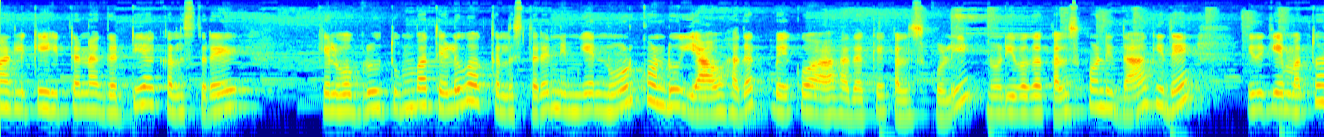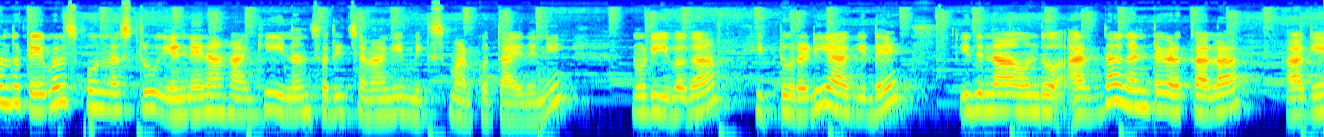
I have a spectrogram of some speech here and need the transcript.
ಮಾಡಲಿಕ್ಕೆ ಹಿಟ್ಟನ್ನು ಗಟ್ಟಿಯಾಗಿ ಕಲಿಸ್ತಾರೆ ಕೆಲವೊಬ್ಬರು ತುಂಬ ತೆಳುವಾಗಿ ಕಲಿಸ್ತಾರೆ. ನಿಮಗೆ ನೋಡಿಕೊಂಡು ಯಾವ ಹದಕ್ಕೆ ಬೇಕೋ ಆ ಹದಕ್ಕೆ ಕಲಿಸ್ಕೊಳ್ಳಿ. ನೋಡಿ, ಇವಾಗ ಕಲಿಸ್ಕೊಂಡಿದ್ದಾಗಿದೆ. ಇದಕ್ಕೆ ಮತ್ತೊಂದು ಟೇಬಲ್ ಸ್ಪೂನ್ನಷ್ಟು ಎಣ್ಣೆನ ಹಾಕಿ ಇನ್ನೊಂದು ಸರಿ ಚೆನ್ನಾಗಿ ಮಿಕ್ಸ್ ಮಾಡ್ಕೊತಾ ಇದ್ದೀನಿ. ನೋಡಿ, ಇವಾಗ ಹಿಟ್ಟು ರೆಡಿ ಆಗಿದೆ. ಇದನ್ನು ಒಂದು ಅರ್ಧ ಗಂಟೆಗಳ ಕಾಲ ಹಾಗೆ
